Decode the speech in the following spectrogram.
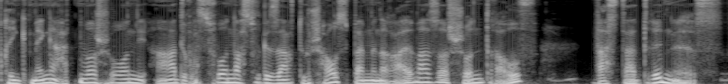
Trinkmenge hatten wir schon. Die, ah, du hast vorhin noch so gesagt, du schaust beim Mineralwasser schon drauf, was da drin ist.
